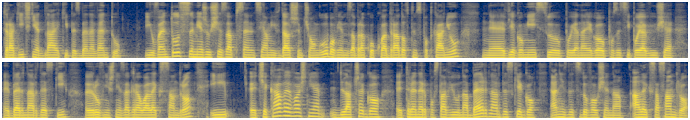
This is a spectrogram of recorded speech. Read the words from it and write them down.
tragicznie dla ekipy z Beneventu. Juventus mierzył się z absencjami w dalszym ciągu, bowiem zabrakło Quadrado w tym spotkaniu. W jego miejscu, na jego pozycji pojawił się Bernardeski, również nie zagrał Aleksandro i Ciekawe właśnie, dlaczego trener postawił na Bernardeskiego, a nie zdecydował się na Alexa Sandro.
